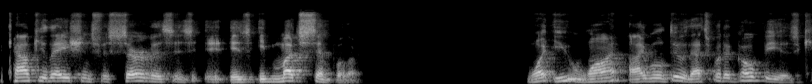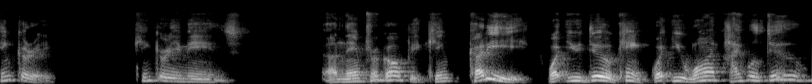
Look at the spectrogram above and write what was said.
The calculations for service is, is much simpler. What you want, I will do. That's what a gopi is, kinkari. Kinkari means a name for gopi. King Kinkari, what you do, kink, what you want, I will do.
